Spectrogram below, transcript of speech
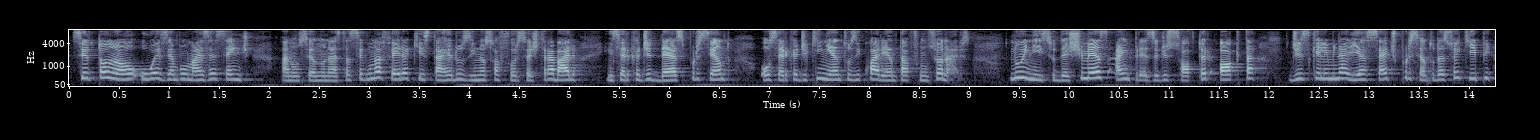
se tornou o exemplo mais recente, anunciando nesta segunda-feira que está reduzindo a sua força de trabalho em cerca de 10%, ou cerca de 540 funcionários. No início deste mês, a empresa de software Okta diz que eliminaria 7% da sua equipe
